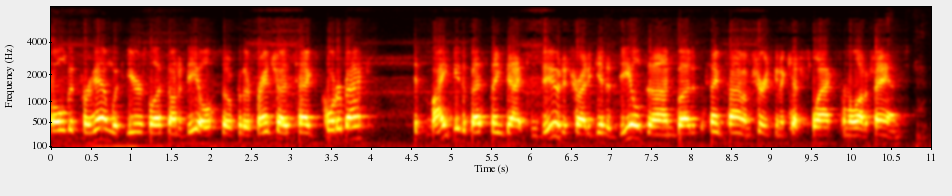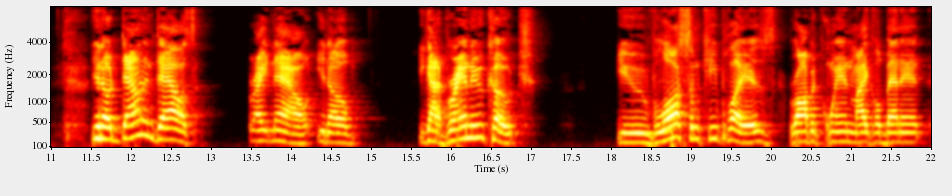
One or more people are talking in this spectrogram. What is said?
folded for him with years left on a deal. So for their franchise tagged quarterback, it might be the best thing Dak can do to try to get a deal done, but at the same time, I'm sure he's going to catch slack from a lot of fans. You know, down in Dallas right now, you know, you got a brand new coach. You've lost some key players, Robert Quinn, Michael Bennett,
